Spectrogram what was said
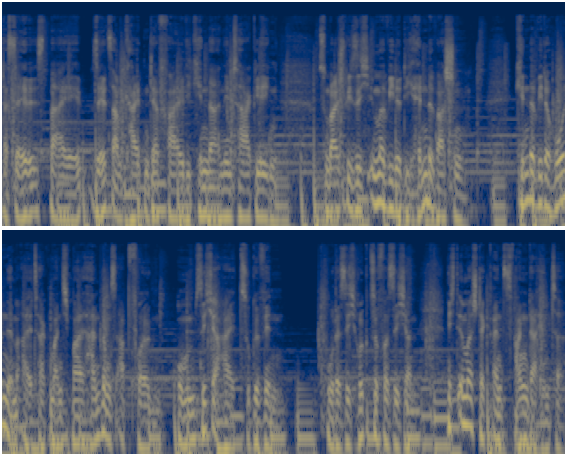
Dasselbe ist bei Seltsamkeiten der Fall, die Kinder an den Tag legen. Zum Beispiel sich immer wieder die Hände waschen. Kinder wiederholen im Alltag manchmal Handlungsabfolgen, um Sicherheit zu gewinnen oder sich rückzuversichern. Nicht immer steckt ein Zwang dahinter.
